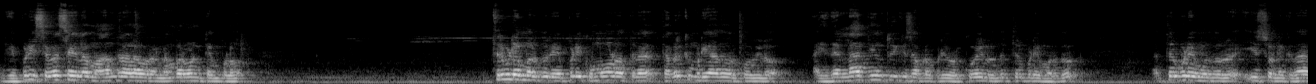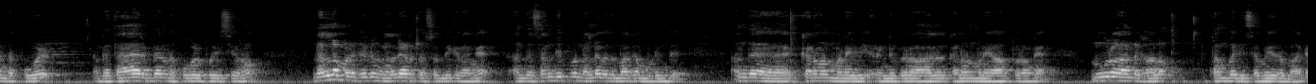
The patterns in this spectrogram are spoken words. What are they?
இது எப்படி சிவசைலம் ஆந்திராவில் ஒரு நம்பர் ஒன் டெம்பிளோ திருவிடைமருதூர் எப்படி கும்பகோணத்தில் தவிர்க்க முடியாத ஒரு கோவிலோ? இது எல்லாத்தையும் தூக்கி சாப்பிடக்கூடிய ஒரு கோவில் வந்து திருப்படைமருதூர் திருப்படைமருதூர் ஈஸ்வரனுக்கு தான் இந்த புகழ். அந்த தாயாருக்கு தான் இந்த புகழ் போய் சேரும். நல்ல மனிதர்கள் நல்ல இடத்துல சந்திக்கிறாங்க. அந்த சந்திப்பு நல்ல விதமாக முடிந்து அந்த கணவன் மனைவி ரெண்டு பேரும் ஆக கணவன் மனைவி ஆக போகிறவங்க நூறாண்டு காலம் தம்பதி சமேதமாக.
